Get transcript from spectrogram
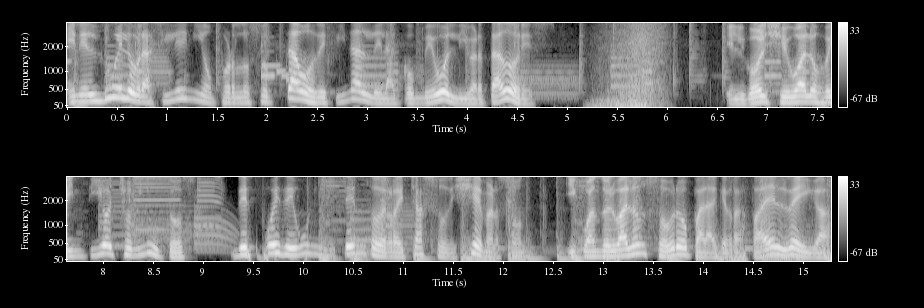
en el duelo brasileño por los octavos de final de la Conmebol Libertadores. El gol llegó a los 28 minutos después de un intento de rechazo de Jemerson y cuando el balón sobró para que Rafael Veiga,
